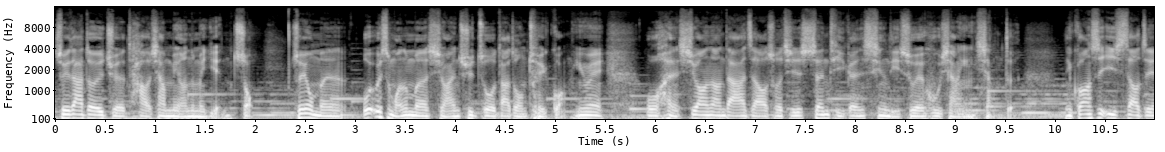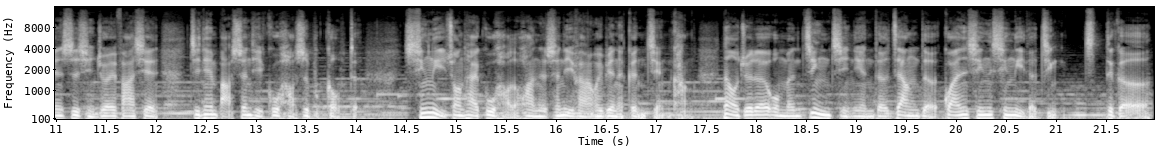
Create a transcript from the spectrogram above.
所以大家都会觉得它好像没有那么严重。所以我们为为什么那么喜欢去做大众推广？因为我很希望让大家知道说，其实身体跟心理是会互相影响的。你光是意识到这件事情，就会发现今天把身体顾好是不够的。心理状态顾好的话，你的身体反而会变得更健康。那我觉得我们近几年的这样的关心心理的景，这个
